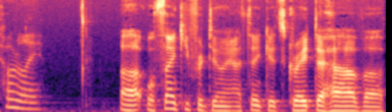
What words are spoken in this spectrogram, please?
Totally. Uh, well, thank you for doing it. I think it's great to have uh,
